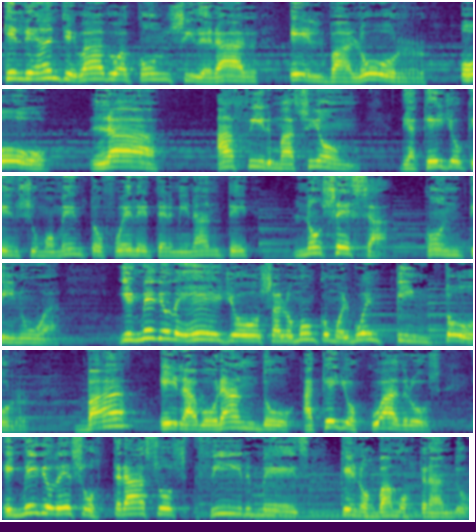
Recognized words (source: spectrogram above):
que le han llevado a considerar el valor o la afirmación de aquello que en su momento fue determinante, no cesa, continúa. Y en medio de ello, Salomón, como el buen pintor, va elaborando aquellos cuadros en medio de esos trazos firmes que nos va mostrando.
